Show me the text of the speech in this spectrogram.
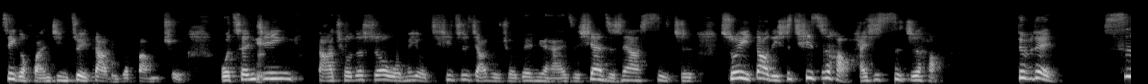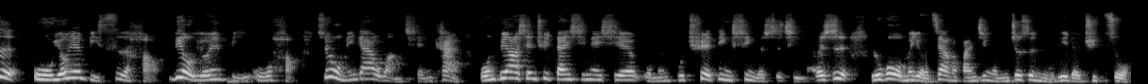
这个环境最大的一个帮助。我曾经打球的时候，我们有七支甲组球队女孩子，现在只剩下四支，所以到底是七支好还是四支好，对不对？四五永远比四好，六永远比五好，所以我们应该要往前看。我们不要先去担心那些我们不确定性的事情，而是如果我们有这样的环境，我们就是努力的去做。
